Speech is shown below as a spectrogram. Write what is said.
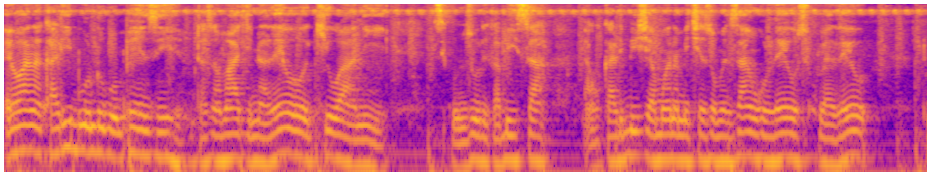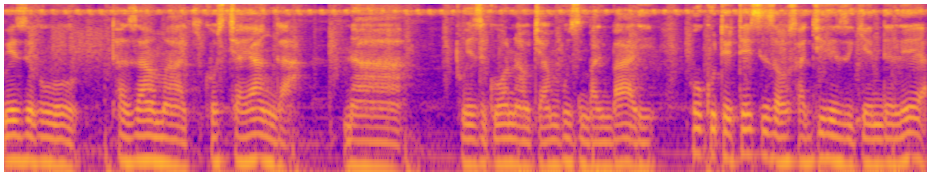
Ewana karibu ndugu mpenzi mtazamaji na leo ikiwa ni siku nzuri kabisa na kukaribisha mwana michezo mwenzangu leo siku ya leo tuweze kutazama kikosi cha Yanga na tuweze kuona uchambuzi mbalimbali huku tetesi za usajili zikiendelea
